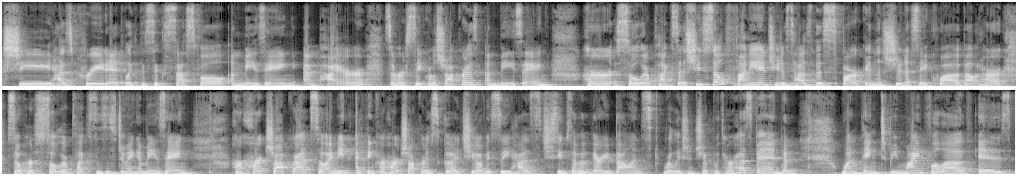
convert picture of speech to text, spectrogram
she has created like the successful, amazing empire. So her sacral chakra is amazing. Her solar plexus, she's so funny and she just has this spark and this je ne sais quoi about her. So her solar plexus is doing amazing. Her heart chakra, so I mean, I think her heart chakra is good. She obviously has, she seems to have a very balanced relationship with her husband. And one thing to be mindful of is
